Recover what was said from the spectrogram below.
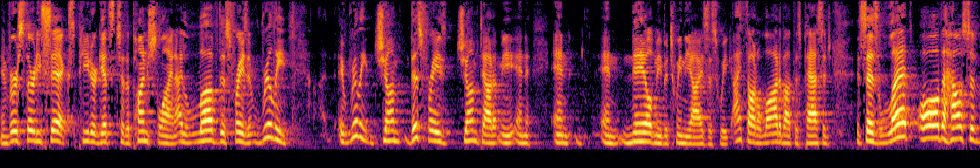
In verse 36, Peter gets to the punchline. I love this phrase. It really, it really jumped, this phrase jumped out at me and, and, and nailed me between the eyes this week. I thought a lot about this passage. It says, Let all the house of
